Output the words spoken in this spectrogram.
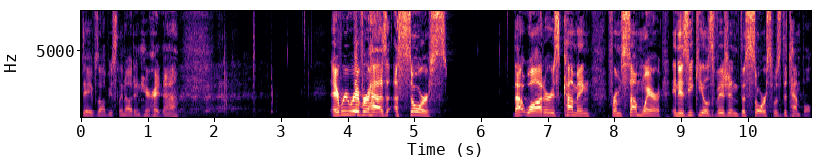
Dave's obviously not in here right now. Every river has a source. That water is coming from somewhere. In Ezekiel's vision, the source was the temple.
